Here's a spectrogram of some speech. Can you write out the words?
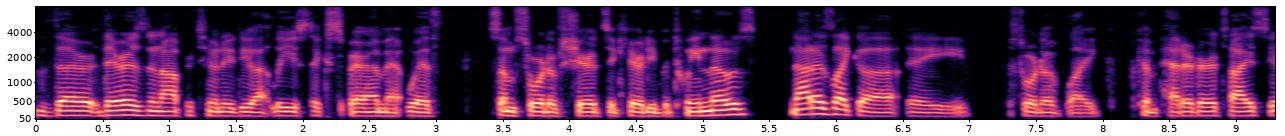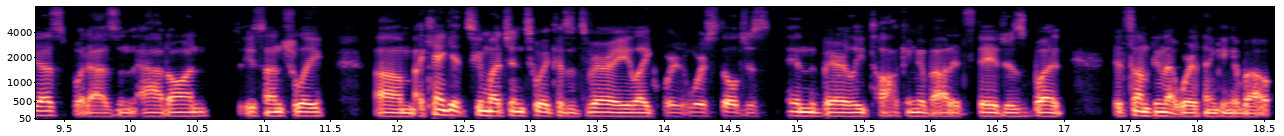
there there is an opportunity to at least experiment with some sort of shared security between those, not as like a a sort of like competitor to ICS, but as an add-on essentially. Um, I can't get too much into it because it's very like we're we're still just in the barely talking about it stages, but it's something that we're thinking about.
